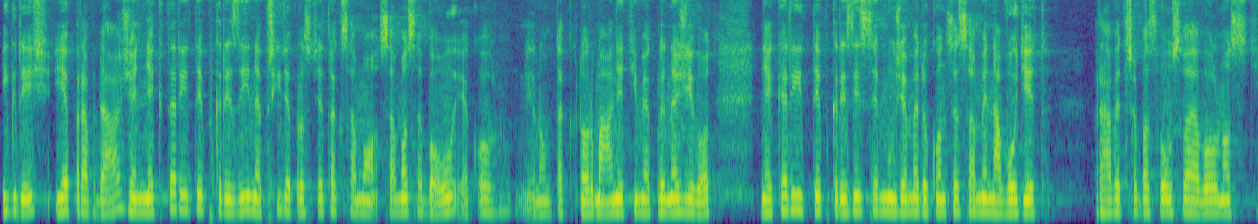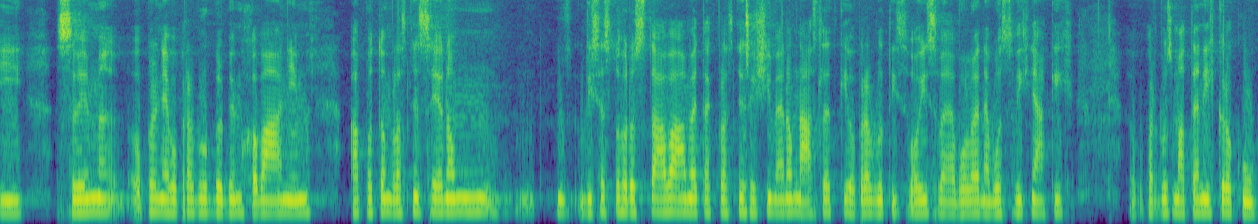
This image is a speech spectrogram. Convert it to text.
I když je pravda, že některý typ krizí nepřijde prostě tak samo, samo sebou, jako jenom tak normálně tím, jak plyne život. Některý typ krizí si můžeme dokonce sami navodit právě třeba svou své volností, svým úplně opravdu blbým chováním a potom vlastně se jenom, když se z toho dostáváme, tak vlastně řešíme jenom následky opravdu té svojí své vole nebo svých nějakých opravdu zmatených kroků.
